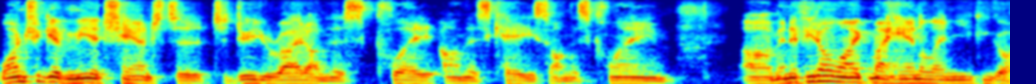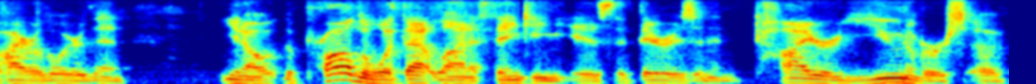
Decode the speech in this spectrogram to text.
why don't you give me a chance to to do you right on this clay on this case on this claim, um, and if you don't like my handling, you can go hire a lawyer then. You know, the problem with that line of thinking is that there is an entire universe of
